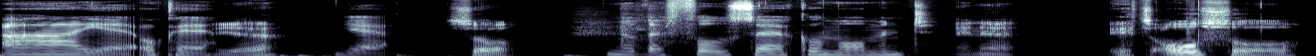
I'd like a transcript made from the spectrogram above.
Ah, yeah, okay. Yeah? Yeah. So, Another full circle moment. in it. It's also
